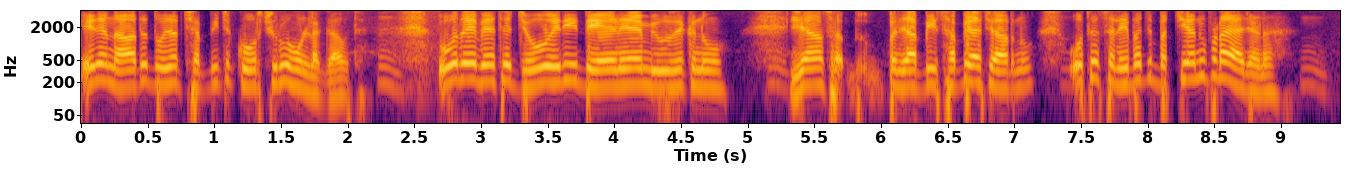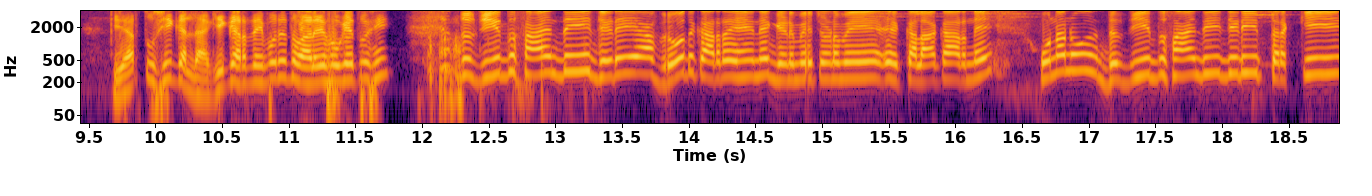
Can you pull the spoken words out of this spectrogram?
ਇਹਦੇ ਨਾਂ ਤੇ 2026 ਚ ਕੋਰਸ ਸ਼ੁਰੂ ਹੋਣ ਲੱਗਾ ਉੱਥੇ। ਉਹਦੇ ਵਿੱਚ ਜੋ ਇਹਦੀ ਦੇਣ ਹੈ 뮤직 ਨੂੰ ਜਾਂ ਪੰਜਾਬੀ ਸੱਭਿਆਚਾਰ ਨੂੰ ਉੱਥੇ ਸਿਲੇਬਸ 'ਚ ਬੱਚਿਆਂ ਨੂੰ ਪੜਾਇਆ ਜਾਣਾ। ਯਾਰ ਤੁਸੀਂ ਗੱਲਾਂ ਕੀ ਕਰਦੇ ਉਹਦੇ ਦੁਆਲੇ ਹੋ ਗਏ ਤੁਸੀਂ। ਅੱਛਾ ਦਲਜੀਤ ਦੋਸਾਂਝ ਦੀ ਜਿਹੜੇ ਆ ਵਿਰੋਧ ਕਰ ਰਹੇ ਨੇ ਗਿਣਵੇਂ ਚੁਣਵੇਂ ਅ, ਕਲਾਕਾਰ ਨੇ ਉਹਨਾਂ ਨੂੰ ਦਲਜੀਤ ਦੋਸਾਂਝ ਦੀ ਜਿਹੜੀ ਤਰੱਕੀ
